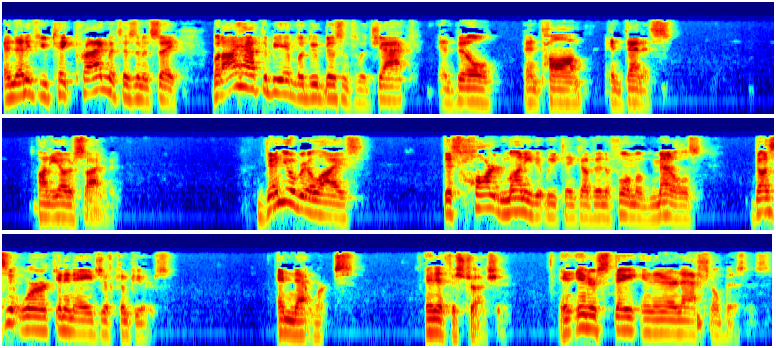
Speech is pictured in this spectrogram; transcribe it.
And then if you take pragmatism and say, but I have to be able to do business with Jack and Bill and Tom and Dennis on the other side of it. Then you'll realize this hard money that we think of in the form of metals doesn't work in an age of computers and networks and infrastructure and interstate and international business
